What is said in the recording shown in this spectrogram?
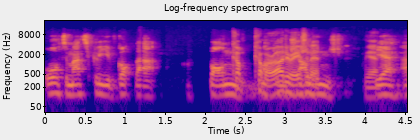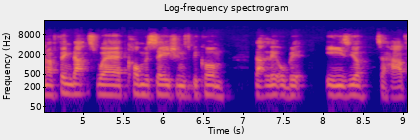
automatically you've got that bond, Com- camaraderie, isn't it? Yeah. yeah, and I think that's where conversations become that little bit easier to have.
